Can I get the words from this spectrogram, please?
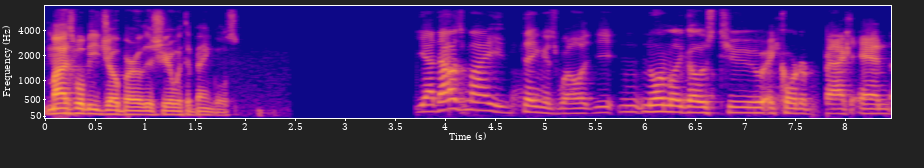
Might as well be Joe Burrow this year with the Bengals. Yeah, that was my thing as well. It normally goes to a quarterback, and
